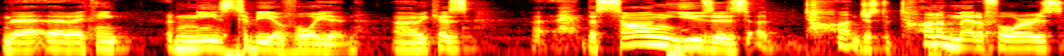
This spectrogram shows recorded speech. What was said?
that, that I think needs to be avoided uh, because uh, the song uses a ton, just a ton of metaphors.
